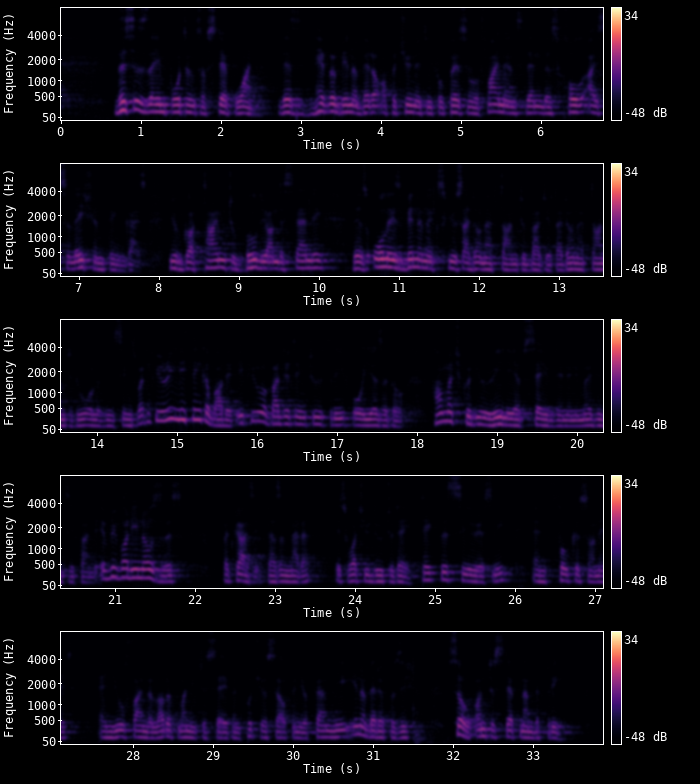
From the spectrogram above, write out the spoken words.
this is the importance of step one. There's never been a better opportunity for personal finance than this whole isolation thing, guys. You've got time to build your understanding. There's always been an excuse I don't have time to budget, I don't have time to do all of these things. But if you really think about it, if you were budgeting two, three, four years ago, how much could you really have saved in an emergency fund? Everybody knows this, but guys, it doesn't matter. It's what you do today. Take this seriously and focus on it and you'll find a lot of money to save and put yourself and your family in a better position. So, on to step number three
